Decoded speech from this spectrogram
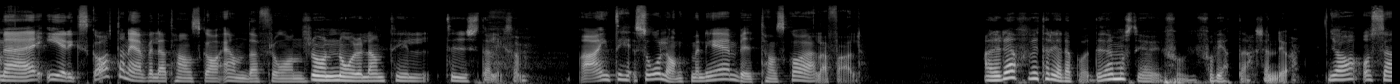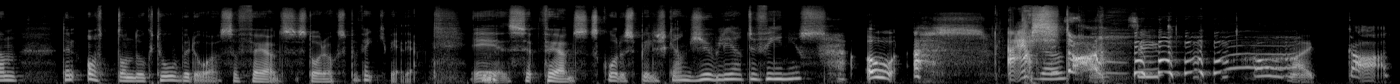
Nej, Eriksgatan är väl att han ska ända från... Från Norrland till, till Ystad liksom. Ja, inte he- så långt, men det är en bit han ska i alla fall. Ja, det där får vi ta reda på. Det där måste jag ju få, få veta, kände jag. Ja, och sen den 8 oktober då så föds, står det också på Wikipedia, eh, så föds skådespelerskan Julia Duvenius. Oh, äsch! Äsch då! Oh my god.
